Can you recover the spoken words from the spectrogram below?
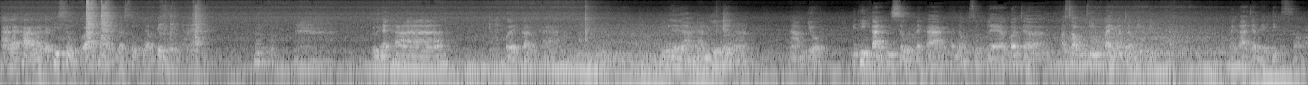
เอาละค่ะ เราจะพิสูจน์ว่าขนมเราสุกแล้วเป็นยังไง ดูนะคะ เปิดก่อนค่ะ มี เหงื่อนมีเหงื่อน้ำหยด วิธีการพิสูจน์นะคะ ขนมสุกแล้วก็จะเอาซ่อมจิ้มไปก็จะไม่ติดค่ะนะคะ จะไม่ติดซ่อม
